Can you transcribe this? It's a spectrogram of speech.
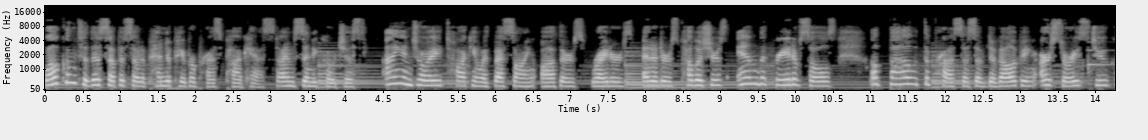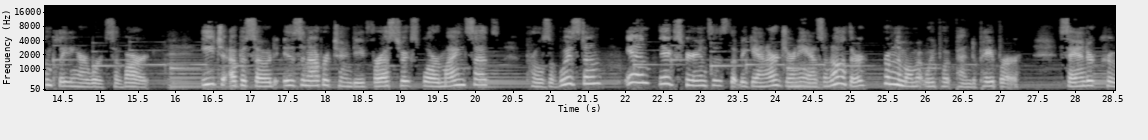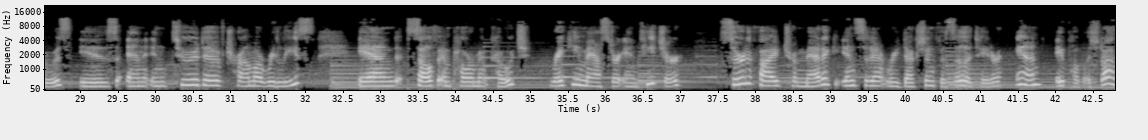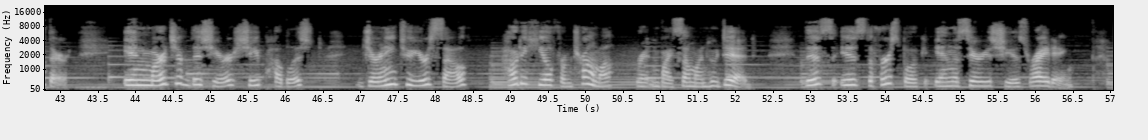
Welcome to this episode of Pen to Paper Press podcast. I'm Cindy Cochis. I enjoy talking with best-selling authors, writers, editors, publishers, and the creative souls about the process of developing our stories to completing our works of art. Each episode is an opportunity for us to explore mindsets, pearls of wisdom, and the experiences that began our journey as an author from the moment we put pen to paper. Sandra Cruz is an intuitive trauma release and self empowerment coach, Reiki master and teacher, certified traumatic incident reduction facilitator, and a published author. In March of this year, she published Journey to Yourself How to Heal from Trauma, written by someone who did. This is the first book in the series she is writing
